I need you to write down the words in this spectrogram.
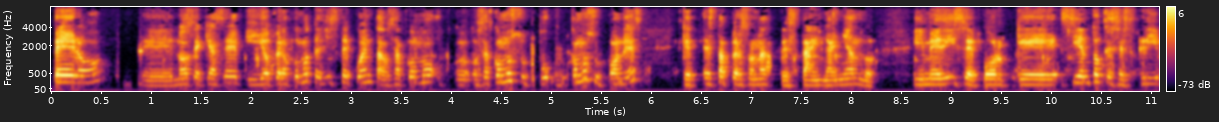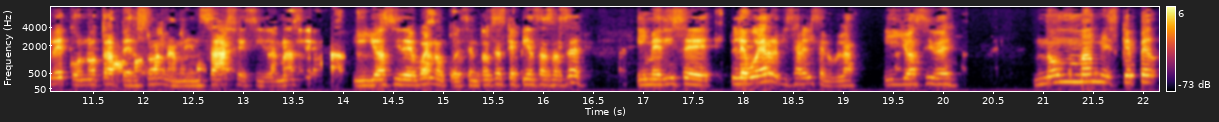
pero eh, no sé qué hacer. Y yo, pero ¿cómo te diste cuenta? O sea, ¿cómo, o sea, ¿cómo, ¿cómo supones que esta persona te está engañando? Y me dice, porque siento que se escribe con otra persona, mensajes y demás. Y yo así de, bueno, pues entonces, ¿qué piensas hacer? Y me dice, le voy a revisar el celular. Y yo así de, no mames, qué pedo.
